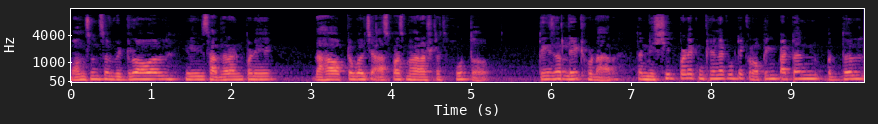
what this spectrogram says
मान्सूनचं विड्रॉवल हे साधारणपणे दहा ऑक्टोबरच्या आसपास महाराष्ट्रात होतं ते जर लेट होणार तर निश्चितपणे कुठे ना कुठे क्रॉपिंग पॅटर्नबद्दल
